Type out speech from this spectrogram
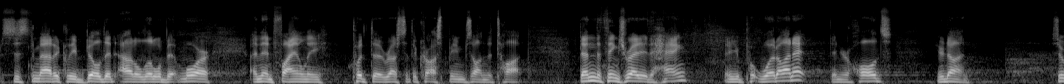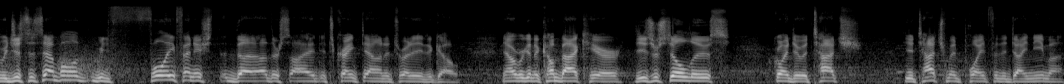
systematically build it out a little bit more and then finally put the rest of the cross beams on the top. Then the thing's ready to hang, and you put wood on it, then your holds, you're done. So we just assembled, we fully finished the other side, it's cranked down, it's ready to go. Now we're gonna come back here, these are still loose, we're going to attach the attachment point for the Dyneema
